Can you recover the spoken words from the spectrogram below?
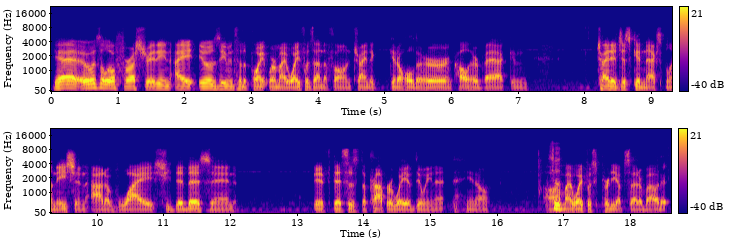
Yeah, it was a little frustrating. I it was even to the point where my wife was on the phone trying to get a hold of her and call her back and try to just get an explanation out of why she did this and if this is the proper way of doing it, you know. So- uh, my wife was pretty upset about it,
